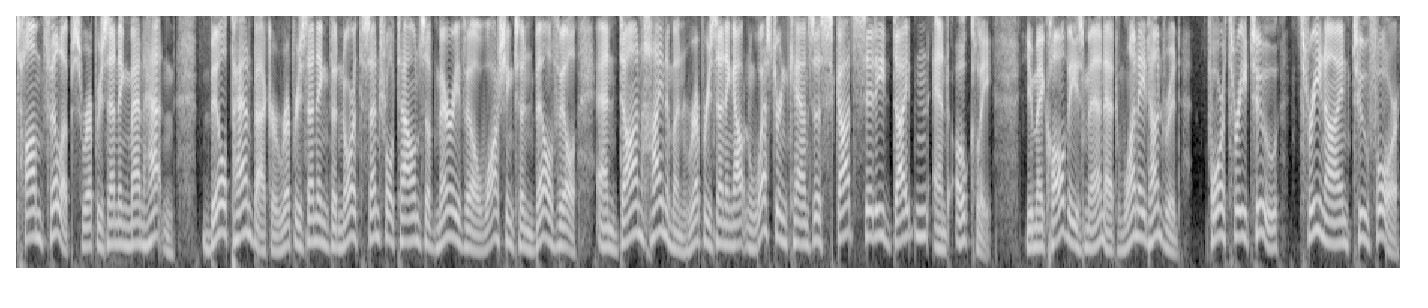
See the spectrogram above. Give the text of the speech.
Tom Phillips representing Manhattan, Bill Pannbacker representing the north central towns of Maryville, Washington, Belleville, and Don Hineman representing out in western Kansas, Scott City, Dighton, and Oakley. You may call these men at 1 800 432 3924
